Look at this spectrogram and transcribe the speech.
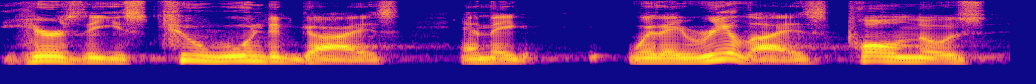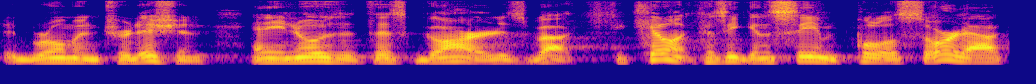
here's these two wounded guys, and they where they realize Paul knows Roman tradition, and he knows that this guard is about to kill him because he can see him pull a sword out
